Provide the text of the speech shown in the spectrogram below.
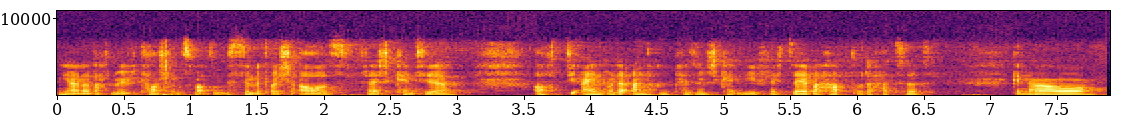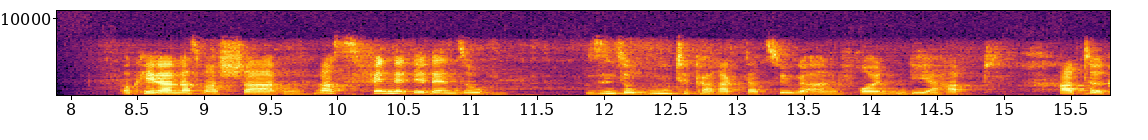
ja, dann dachten wir, wir tauschen uns mal so ein bisschen mit euch aus. Vielleicht kennt ihr auch die ein oder anderen Persönlichkeiten, die ihr vielleicht selber habt oder hattet. Genau. Okay, dann lass mal starten. Was findet ihr denn so, sind so gute Charakterzüge an Freunden, die ihr habt, hattet?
